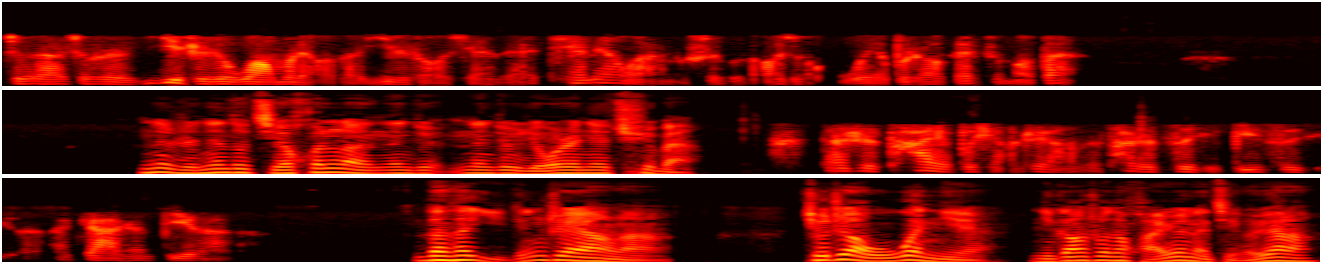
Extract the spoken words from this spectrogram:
就他就是一直就忘不了的，一直到现在，天天晚上都睡不着觉，我也不知道该怎么办。那人家都结婚了，那就那就由人家去呗。但是他也不想这样子，他是自己逼自己的，他家人逼他的。那他已经这样了，就这样，我问你，你刚说她怀孕了几个月了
